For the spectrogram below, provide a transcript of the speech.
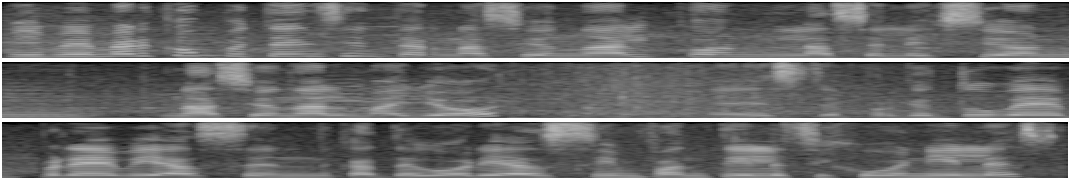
Mi primer competencia internacional con la selección nacional mayor, este, porque tuve previas en categorías infantiles y juveniles,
